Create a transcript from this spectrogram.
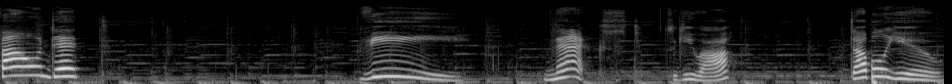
Found it. V. Next. 次は W.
